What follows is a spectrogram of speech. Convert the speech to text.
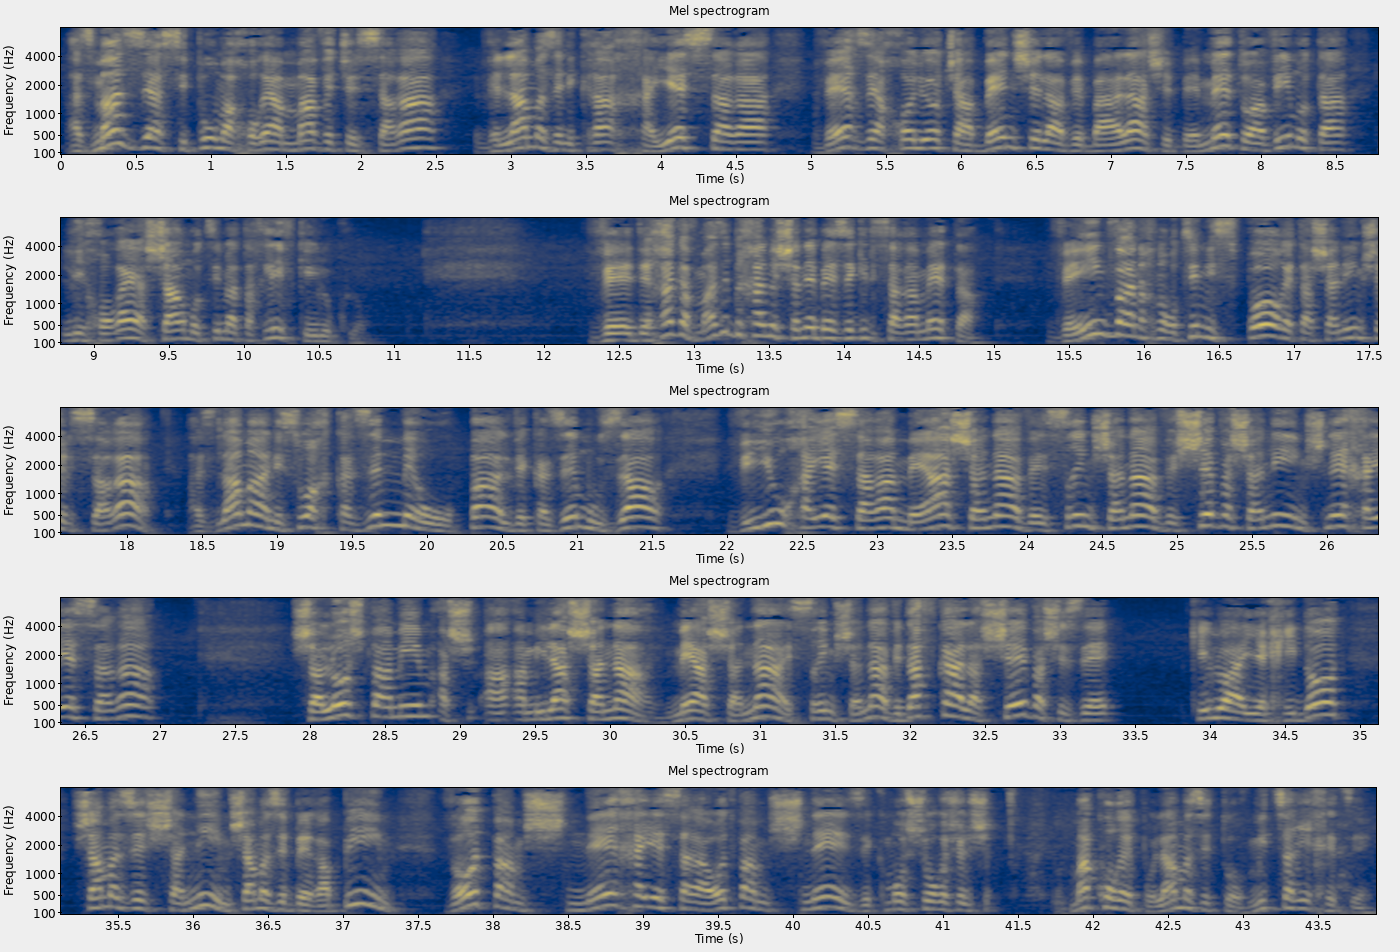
אז מה זה הסיפור מאחורי המוות של שרה, ולמה זה נקרא חיי שרה, ואיך זה יכול להיות שהבן שלה ובעלה שבאמת אוהבים אותה, לכאורה ישר מוצאים לה תחליף כאילו כלום. ודרך אגב, מה זה בכלל משנה באיזה גיל שרה מתה? ואם כבר אנחנו רוצים לספור את השנים של שרה, אז למה הניסוח כזה מעורפל וכזה מוזר, ויהיו חיי שרה מאה שנה ועשרים שנה ושבע שנים, שני חיי שרה? שלוש פעמים המילה שנה, מאה שנה, עשרים שנה, ודווקא על השבע שזה כאילו היחידות, שם זה שנים, שם זה ברבים, ועוד פעם שני חיי שרה, עוד פעם שני, זה כמו שורש של... ש... מה קורה פה? למה זה טוב? מי צריך את זה?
